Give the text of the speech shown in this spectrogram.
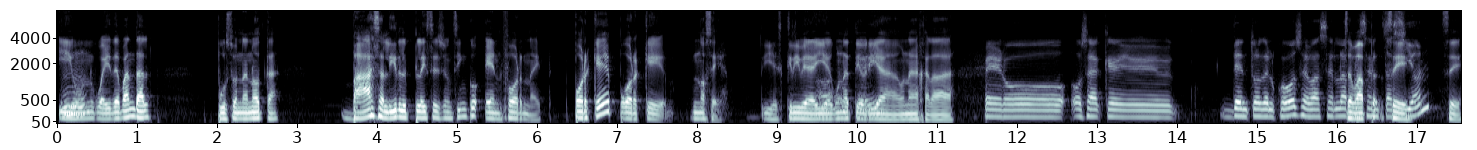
Y un güey de Vandal puso una nota, va a salir el PlayStation 5 en Fortnite. ¿Por qué? Porque, no sé, y escribe ahí Ah, alguna teoría, una jalada. Pero, o sea que dentro del juego se va a hacer la Se va a presentación. Sí.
